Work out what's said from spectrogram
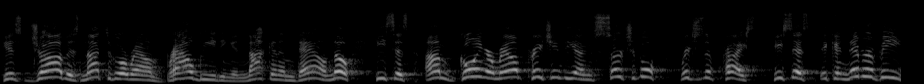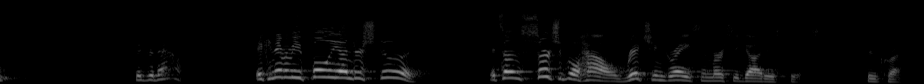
his job is not to go around browbeating and knocking them down. No, he says, I'm going around preaching the unsearchable riches of Christ. He says, it can never be figured out, it can never be fully understood. It's unsearchable how rich in grace and mercy God is to us through Christ.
